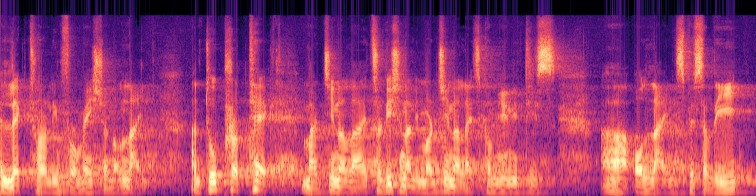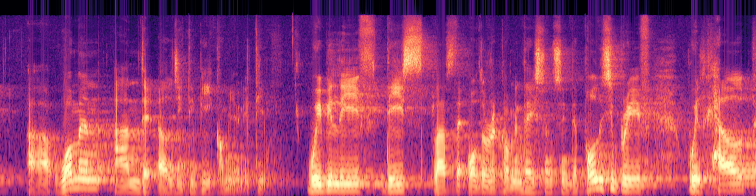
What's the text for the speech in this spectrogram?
electoral information online, and to protect marginalized, traditionally marginalized communities uh, online, especially uh, women and the LGBT community. We believe these, plus the other recommendations in the policy brief, will help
